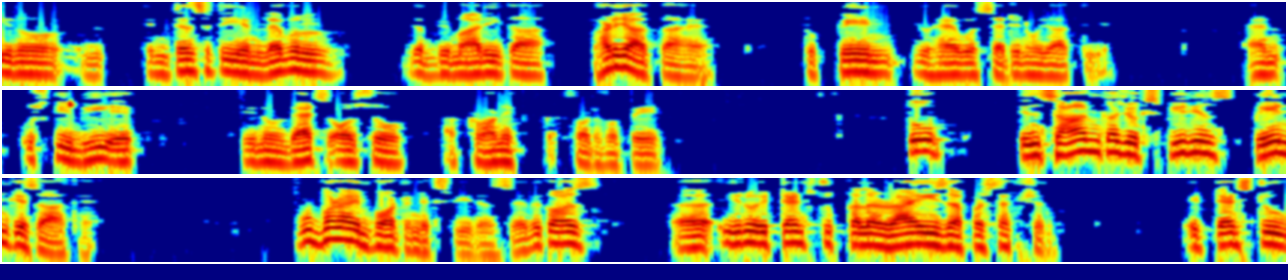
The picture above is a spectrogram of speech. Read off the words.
you know intensity and level جب بیماری کا بڑھ جاتا ہے تو پین جو ہے وہ سیٹ ان ہو جاتی ہے اینڈ اس کی بھی ایک you know that's also chronic sort of a pain تو انسان کا جو ایکسپیرئنس پین کے ساتھ ہے وہ بڑا امپورٹینٹ ایکسپیرئنس ہے because you know it tends to colourize perception it tends to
